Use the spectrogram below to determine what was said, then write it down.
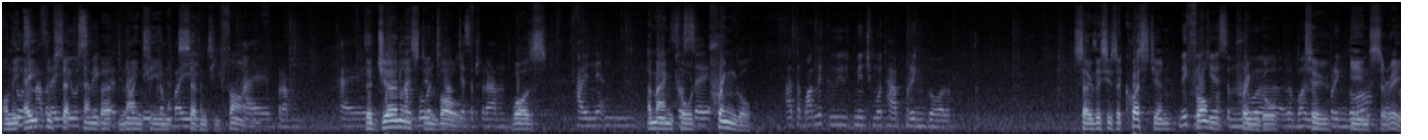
on the 8th of September 1975. The journalist involved was a man called Pringle. So this is a question from Pringle to Ieng Sary.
